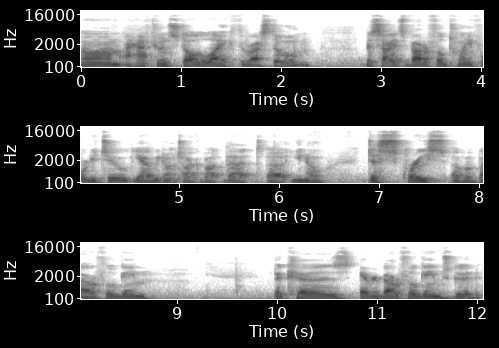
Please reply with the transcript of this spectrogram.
Um, I have to install like the rest of them. Besides Battlefield 2042, yeah, we don't talk about that, uh, you know, disgrace of a Battlefield game. Because every Battlefield game's good.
